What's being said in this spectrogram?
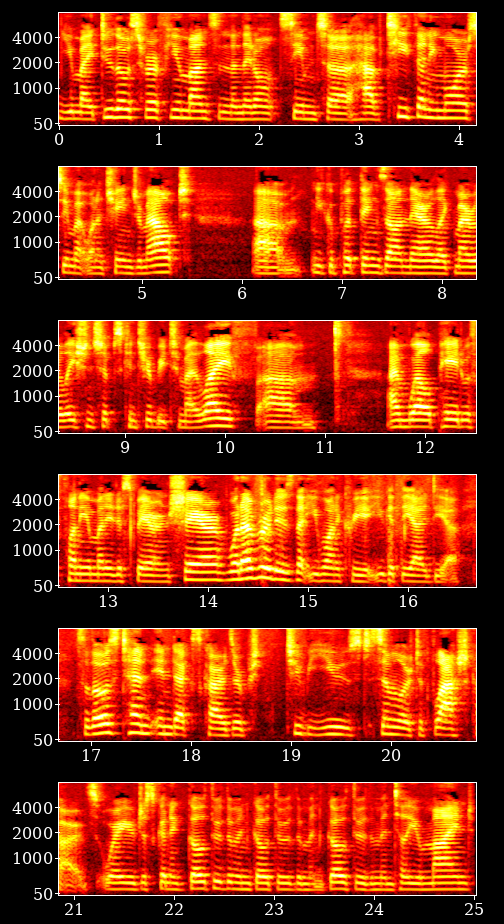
you might do those for a few months and then they don't seem to have teeth anymore so you might want to change them out. Um, you could put things on there like my relationships contribute to my life um, i'm well paid with plenty of money to spare and share. Whatever it is that you want to create you get the idea. So those 10 index cards are to be used similar to flashcards where you're just going to go through them and go through them and go through them until your mind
